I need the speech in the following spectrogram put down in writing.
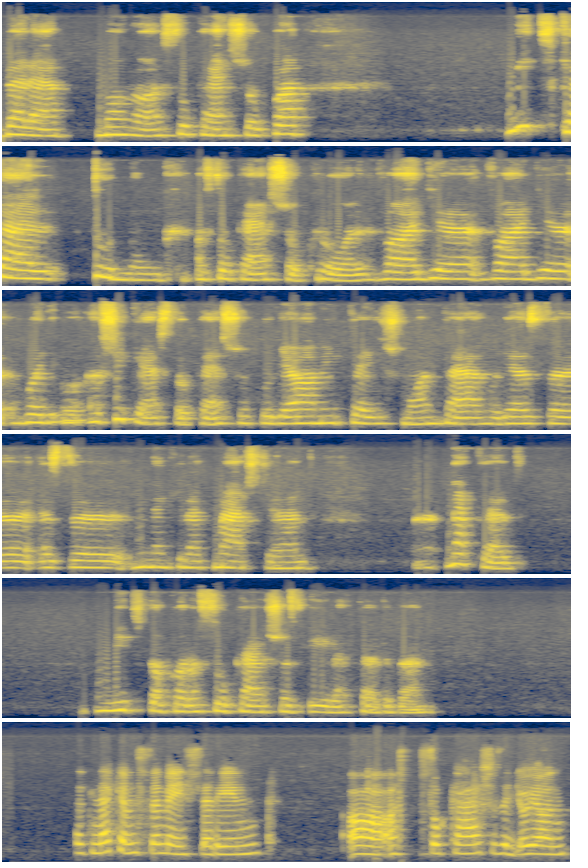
bele maga a szokásokba. Mit kell tudnunk a szokásokról, vagy, vagy, vagy a sikerszokások, ugye, amit te is mondtál, hogy ez, ez mindenkinek mást jelent. Neked mit takar a szokás az életedben? Tehát nekem személy szerint a, a szokás az egy olyan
